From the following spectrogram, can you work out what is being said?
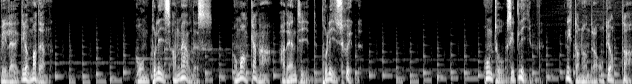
ville glömma den. Hon polisanmäldes och makarna hade en tid polisskydd. Hon tog sitt liv 1988,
